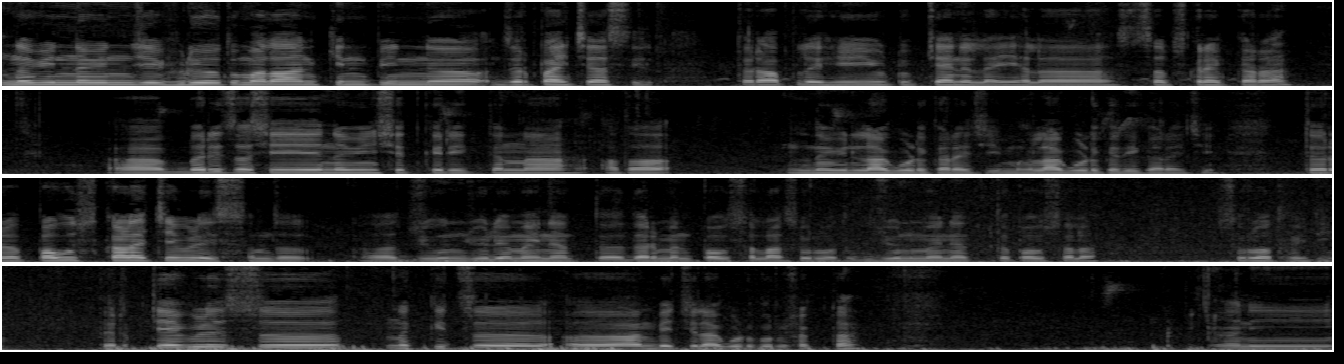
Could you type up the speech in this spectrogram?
नवीन नवीन जे व्हिडिओ तुम्हाला आणखीन पिन जर पाहिजे असतील तर आपलं हे यूट्यूब चॅनल आहे ह्याला सबस्क्राईब करा. बरेच असे नवीन शेतकरी त्यांना आता नवीन लागवड करायची मग लागवड कधी करायची? तर पाऊस काळाच्या वेळेस समजा जून जुलै महिन्यात दरम्यान पावसाला सुरुवात होती. जून महिन्यात पावसाला सुरुवात होती. तर त्यावेळेस नक्कीच आंब्याची लागवड करू शकता. आणि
